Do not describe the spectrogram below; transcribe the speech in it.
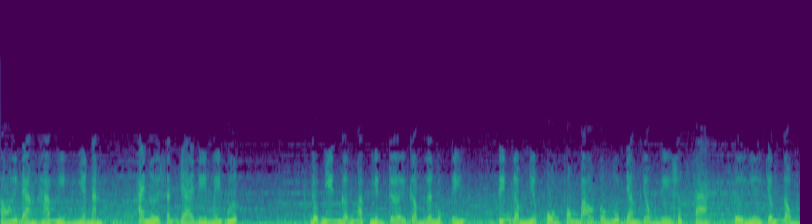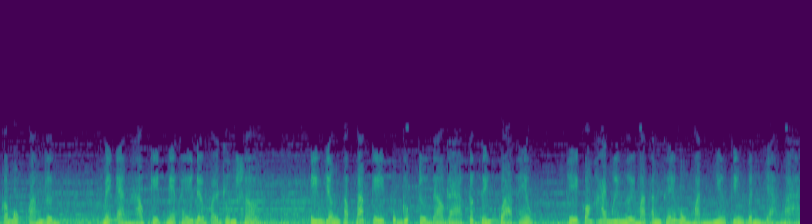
sói đang há miệng nhe nanh Hai người sánh vai đi mấy bước. Đột nhiên ngẩng mặt nhìn trời gầm lên một tiếng. Tiếng gầm như cuồng phong bão tố vang vọng đi rất xa, Tự như chấn động có một khoảng rừng. Mấy ngàn hào kiệt nghe thấy đều phải run sợ. Yên dân thập bát kỵ cũng rút trường đao ra cất tiếng hòa theo. Chỉ có 20 người mà thanh thế hùng mạnh như thiên binh dạng mã.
